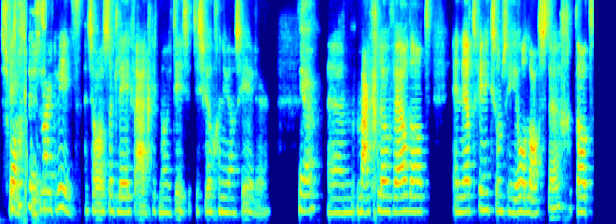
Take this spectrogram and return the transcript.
zwart-wit. Het is niet zwart-wit, zoals het leven eigenlijk nooit is. Het is veel genuanceerder. Ja. Um, maar ik geloof wel dat, en dat vind ik soms heel lastig, dat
